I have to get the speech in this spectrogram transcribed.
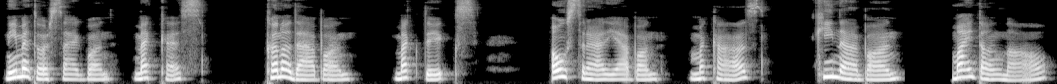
Németországban Mc's, Kanadában McDix, Ausztráliában Macaz, Kínában Maidanglao,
